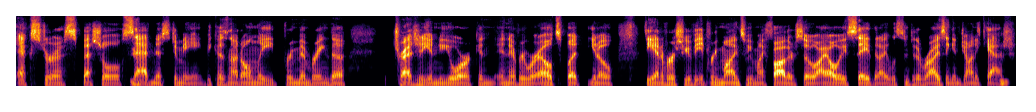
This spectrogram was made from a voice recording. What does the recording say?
extra special sadness to me because not only remembering the tragedy in New York and, and everywhere else, but you know, the anniversary of it reminds me of my father. So I always say that I listen to the rising and Johnny Cash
